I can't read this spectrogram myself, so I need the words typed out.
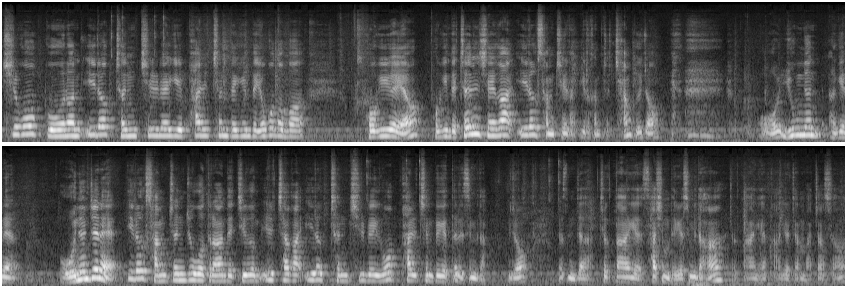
7곡군은 1억 1,700이 8,100인데 요것도 뭐 포기예요. 포기인데 전세가 1억 3천이다. 1억 3천. 참 그죠? 오, 6년 하기네 5년 전에 1억 3천 주고 들어갔는데 지금 1차가 1억 1,700이고 8,100에 떨어졌습니다. 그죠? 그래서 이제 적당하게 사시면 되겠습니다. 적당하게 가격 잘 맞춰서.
